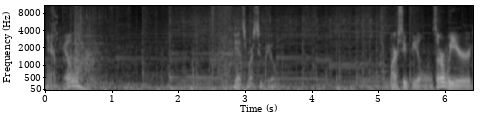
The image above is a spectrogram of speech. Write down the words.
here we go. Yeah, it's a marsupial. Marsupials are weird.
